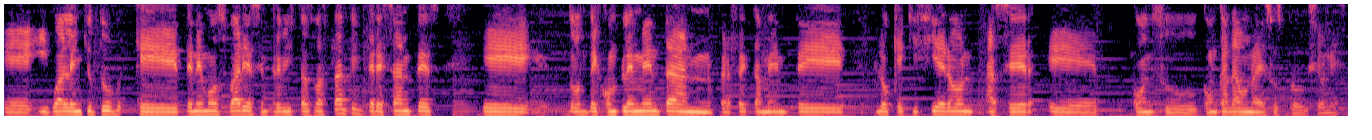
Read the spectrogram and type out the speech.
eh, igual en YouTube, que tenemos varias entrevistas bastante interesantes eh, donde complementan perfectamente lo que quisieron hacer con, su, con cada una de sus producciones.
